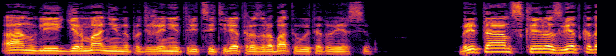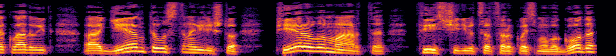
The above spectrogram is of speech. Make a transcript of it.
Англия и Германия на протяжении 30 лет разрабатывают эту версию. Британская разведка докладывает, агенты установили, что 1 марта 1948 года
